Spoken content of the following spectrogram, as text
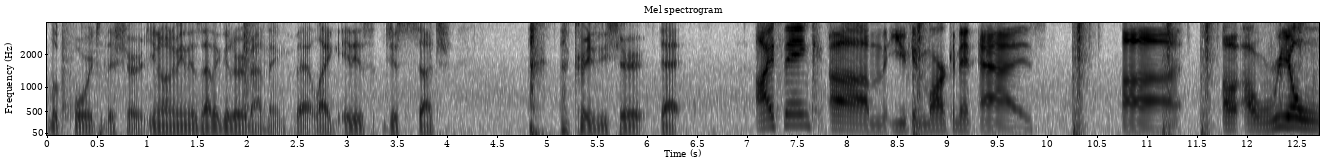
look forward to this shirt, you know what I mean? Is that a good or a bad thing? That, like, it is just such a crazy shirt that. I think um you can market it as uh a, a real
